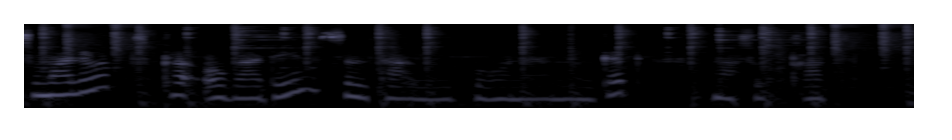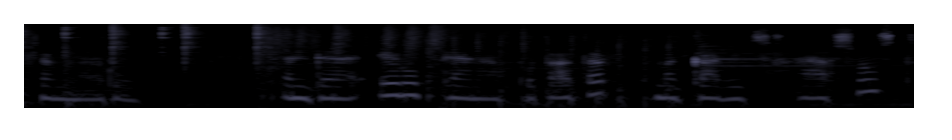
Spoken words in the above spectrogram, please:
ሶማሌዎች ከኦጋዴን ስልታዊ በሆነ መንገድ ማስወጣት ጀመሩ። እንደ ኤሮፓያን አቆጣጠር መጋቢት 23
